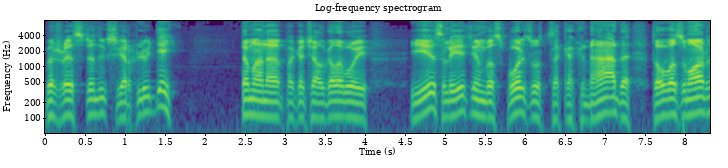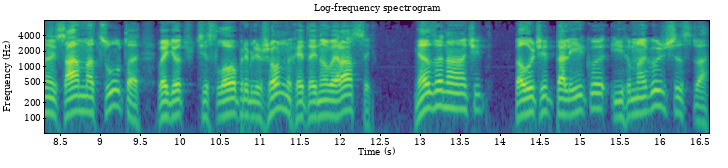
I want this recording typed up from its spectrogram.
божественных сверхлюдей. Тамана покачал головой. Если этим воспользоваться как надо, то, возможно, и сам Мацута войдет в число приближенных этой новой расы. А значит, получит талику их могущества.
